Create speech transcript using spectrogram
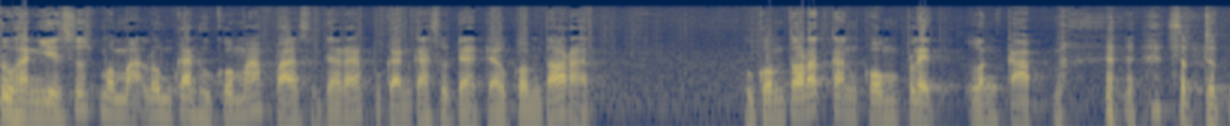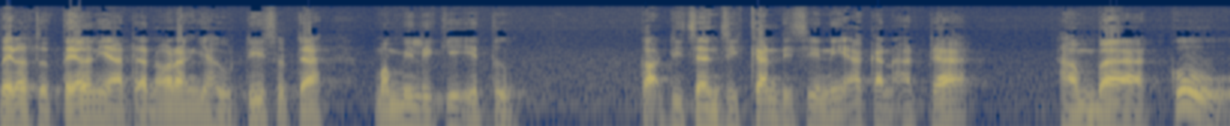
Tuhan Yesus memaklumkan hukum apa, saudara? Bukankah sudah ada hukum Taurat? Hukum Taurat kan komplit, lengkap, sedetail-detailnya, dan orang Yahudi sudah memiliki itu. Kok dijanjikan di sini akan ada hambaku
